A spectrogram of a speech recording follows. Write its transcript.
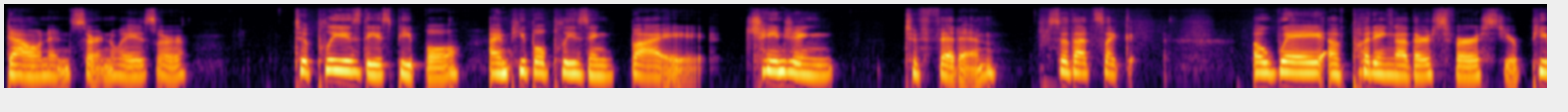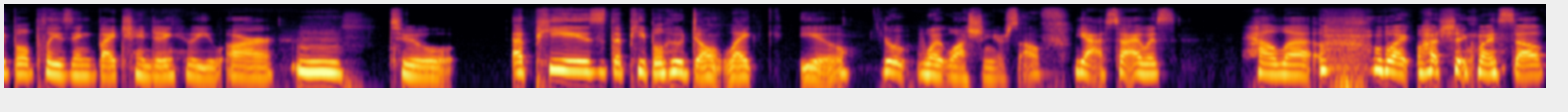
down in certain ways or to please these people. I'm people pleasing by changing to fit in. So that's like a way of putting others first. You're people pleasing by changing who you are mm. to appease the people who don't like you. You're whitewashing yourself. Yeah. So I was hella whitewashing myself,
